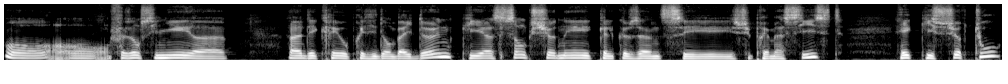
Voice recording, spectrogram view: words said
en, faisant signer euh, un décret au président Biden qui a sanctionné quelques-uns de ces suprémacistes et qui surtout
